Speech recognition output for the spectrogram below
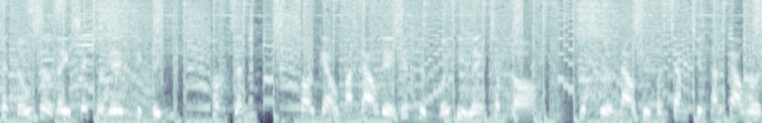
Trận đấu giờ đây sẽ trở nên kịch tính, hấp dẫn, soi kèo macau để biết được với tỷ lệ chấp đó cực cửa nào thì phần trăm chiến thắng cao hơn.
